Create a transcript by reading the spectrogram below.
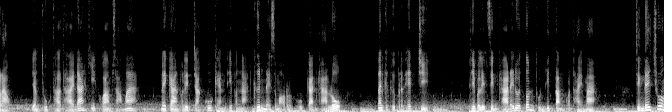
เรายังถูกท้าทายด้านขีดความสามารถ ในการผลิตจากคู่แข่งที่ผงาดขึ้นในสมรภูมิการค้าโลก นั่นก็คือประเทศจีน ที่ผลิตสินค้าได้ด้วยต้นทุนที่ต่ำกว่าไทยมาก จึงได้ช่วง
